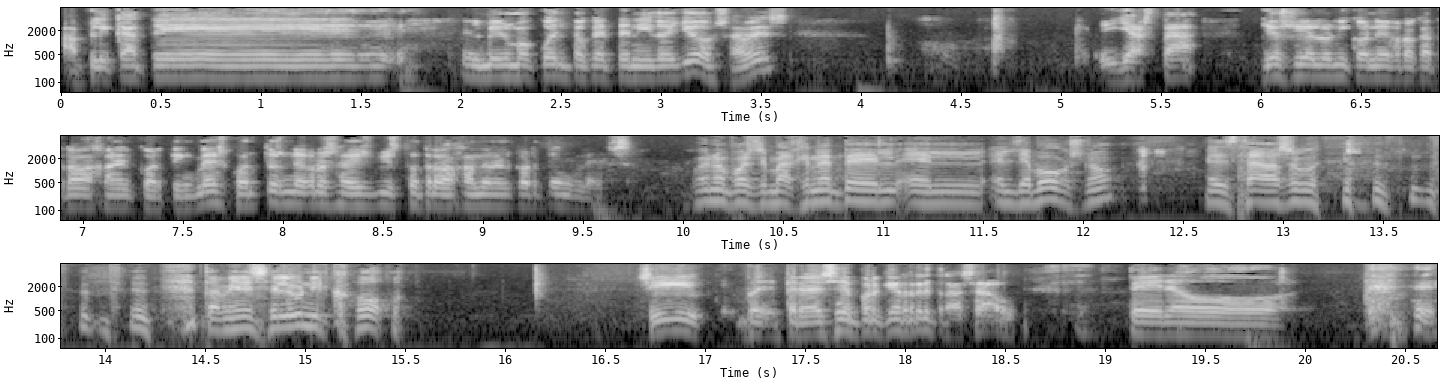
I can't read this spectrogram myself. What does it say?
aplícate el mismo cuento que he tenido yo, ¿sabes? Y ya está. Yo soy el único negro que ha trabajado en el corte inglés. ¿Cuántos negros habéis visto trabajando en el corte inglés? Bueno, pues imagínate el, el, el de Vox, ¿no? Estaba su- también es el único. Sí, pe- pero ese porque es retrasado. Pero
